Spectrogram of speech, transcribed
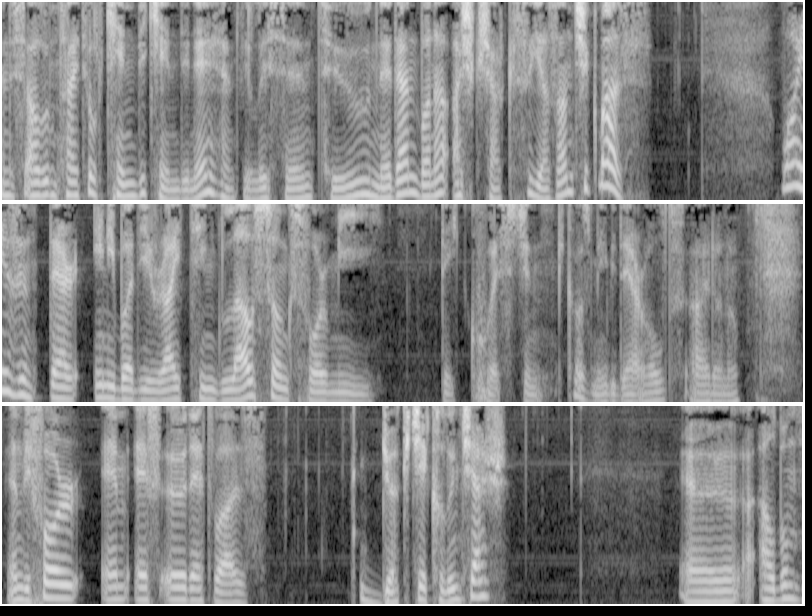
And this album titled Kendi Kendine and we listen to Neden Bana Aşk Şarkısı Yazan Çıkmaz? Why isn't there anybody writing love songs for me? They question. Because maybe they are old. I don't know. And before MFÖ that was Gökçe Kılınçer. Uh, album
